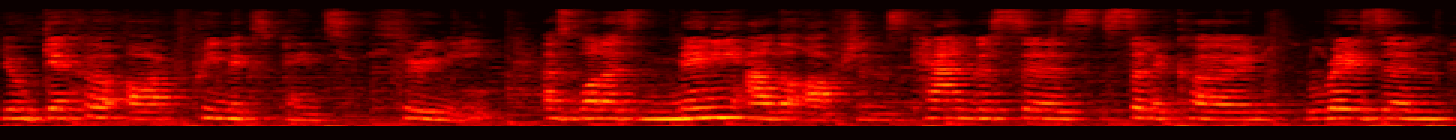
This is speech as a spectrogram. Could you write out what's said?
your Gecko Art premix paints through me, as well as many other options, canvases, silicone, resin,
